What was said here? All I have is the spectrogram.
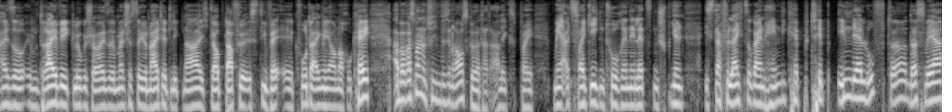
Also im Dreiweg logischerweise Manchester United liegt nahe. Ich glaube, dafür ist die äh, Quote eigentlich auch noch okay. Aber was man natürlich ein bisschen rausgehört hat, Alex, bei mehr als zwei Gegentore in den letzten Spielen, ist da vielleicht sogar ein Handicap-Tipp in der Luft. Das wäre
